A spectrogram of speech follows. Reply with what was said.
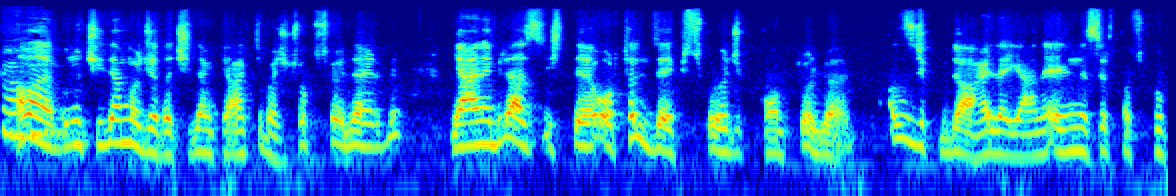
Hı. Ama bunu Çiğdem Hoca da Çiğdem Kağıtçıbaşı çok söylerdi. Yani biraz işte orta düzey psikolojik kontrol ve azıcık müdahale yani elini sırtına sokup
